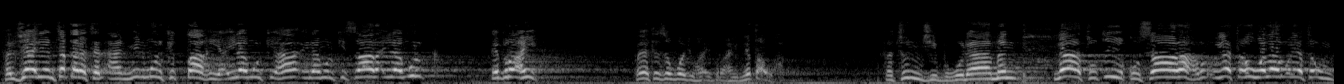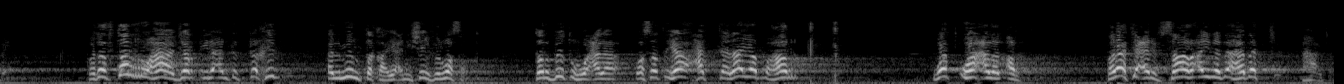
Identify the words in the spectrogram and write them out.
فالجارية انتقلت الآن من ملك الطاغية إلى ملكها إلى ملك سارة إلى ملك إبراهيم. فيتزوجها إبراهيم يطأها. فتنجب غلاما لا تطيق سارة رؤيته ولا رؤية أمه. فتضطر هاجر إلى أن تتخذ المنطقة يعني شيء في الوسط. تربطه على وسطها حتى لا يظهر وطئها على الأرض. فلا تعرف سارة أين ذهبت هاجر.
